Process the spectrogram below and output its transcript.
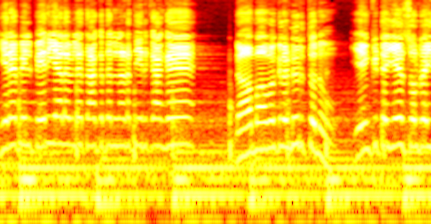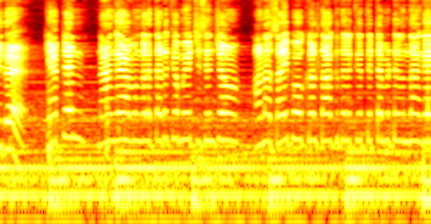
இரவில் பெரிய அளவில் தாக்குதல் நடத்தியிருக்காங்க. நாம அவங்கள நிறுத்தணும். என்கிட்ட ஏன் சொல்ற இத? கேப்டன் நாங்க அவங்கள தடுக்க முயற்சி செஞ்சோம். ஆனா சைபோக்கள் தாக்குதலுக்கு திட்டமிட்டு இருந்தாங்க.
